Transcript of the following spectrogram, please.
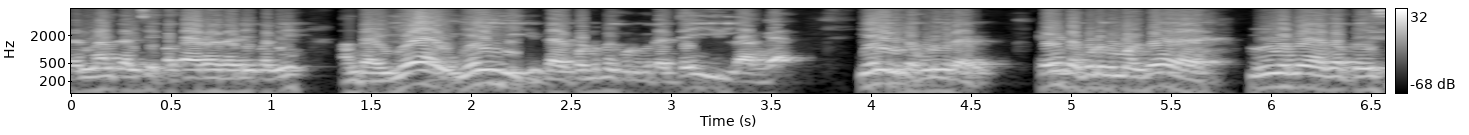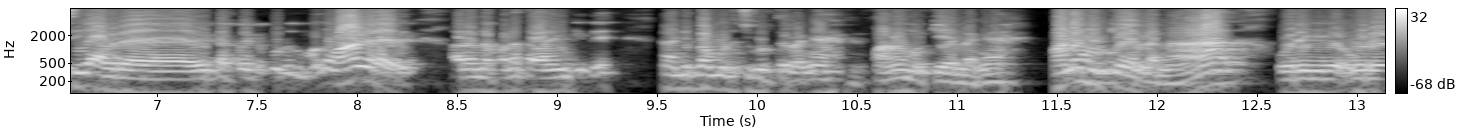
ரெண்டு நாள் கழிச்சு பத்தாயிரம் ரெடி பண்ணி அந்த ஏ ஏஇ கிட்ட கொண்டு போய் கொடுக்குற ஜெய் இல்லாங்க. ஏகிட்ட கொடுக்குறாரு. ஏகிட்ட கொடுக்கும்போது முன்னமே அதை பேசி அவர் கிட்ட போயிட்டு கொடுக்கும்போது வாங்குறாரு. அவர் அந்த பணத்தை வாங்கிட்டு கண்டிப்பா முடிச்சு கொடுத்துருங்க பணம் முக்கியம் இல்லைங்க. பணம் முக்கியம் இல்லைன்னா ஒரு ஒரு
